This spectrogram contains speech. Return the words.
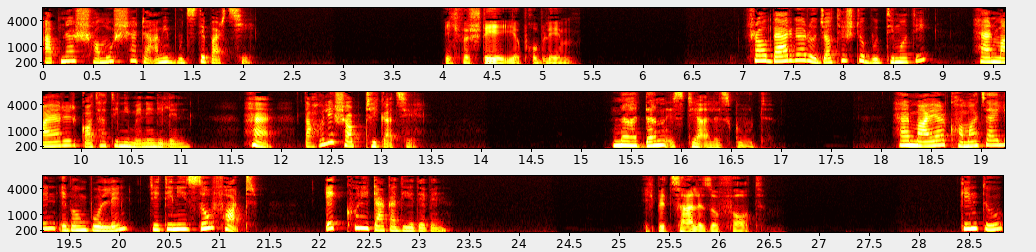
আপনার সমস্যাটা আমি বুঝতে পারছি Ich verstehe Ihr Problem. ফ্রাউ ব্যার্গারও যথেষ্ট বুদ্ধিমতী হ্যার মায়ারের কথা তিনি মেনে নিলেন হ্যাঁ তাহলে সব ঠিক আছে Na, dann ist ja alles gut. হ্যাঁ মায়ার ক্ষমা চাইলেন এবং বললেন যে তিনি সোফট এক্ষুনি টাকা দিয়ে দেবেন। Ich bezahle sofort. কিন্তু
